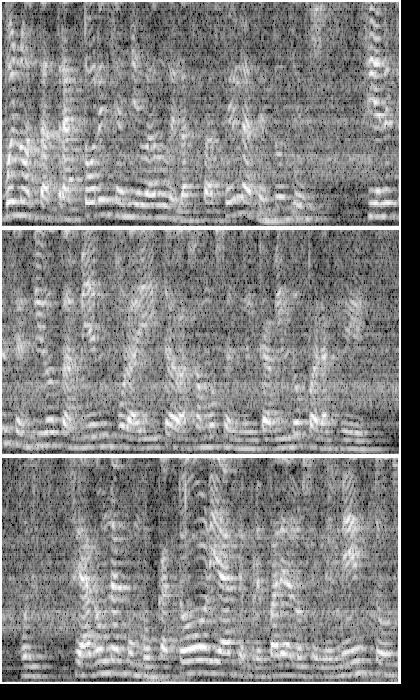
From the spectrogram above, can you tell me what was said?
bueno, hasta tractores se han llevado de las parcelas, entonces sí en ese sentido también por ahí trabajamos en el cabildo para que pues se haga una convocatoria, se prepare a los elementos,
